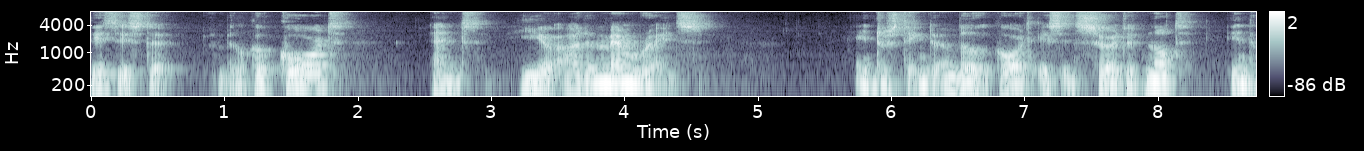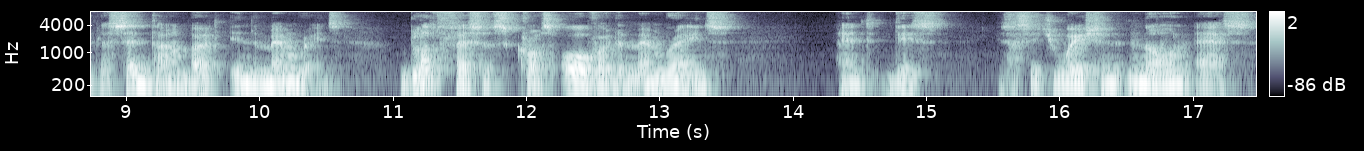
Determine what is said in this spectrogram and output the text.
This is the umbilical cord and here are the membranes. Interesting, the umbilical cord is inserted not in the placenta but in the membranes. Blood vessels cross over the membranes and this is a situation known as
